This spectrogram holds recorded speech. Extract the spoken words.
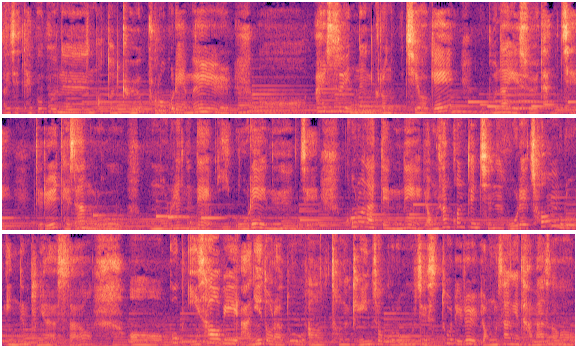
어, 이제 대부분은 어떤 교육 프로그램을 어, 할 수 있는 그런 지역의 문화예술 단체 들을 대상으로 공모를 했는데 이 올해는 이제 코로나 때문에 영상 콘텐츠는 올해 처음으로 있는 분야였어요. 어, 꼭 이 사업이 아니더라도 어, 저는 개인적으로 제 스토리를 영상에 담아서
